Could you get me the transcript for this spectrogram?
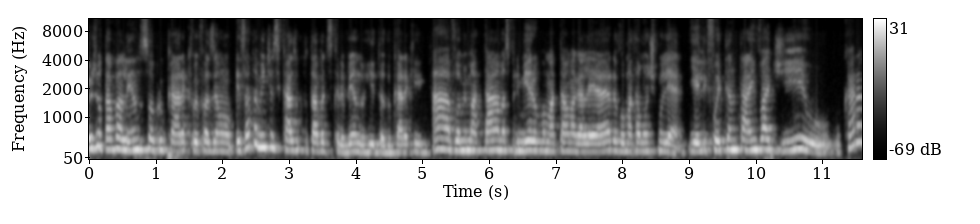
Hoje eu tava lendo sobre o cara que foi fazer um. Exatamente esse caso que tu tava descrevendo, Rita, do cara que, ah, vou me matar, mas primeiro eu vou matar uma galera, vou matar um monte de mulher. E ele foi tentar invadir o, o cara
